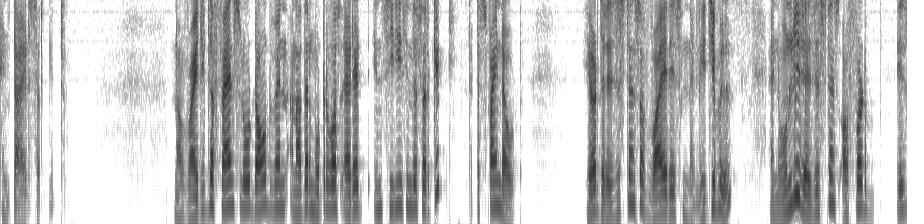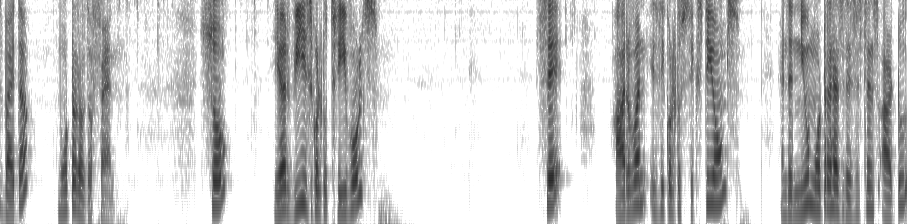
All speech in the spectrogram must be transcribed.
entire circuit. Now why did the fan slow down when another motor was added in series in the circuit? Let us find out. Here the resistance of wire is negligible and only resistance offered is by the motor of the fan. So here V is equal to 3 volts say R1 is equal to 60 ohms and the new motor has resistance R2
